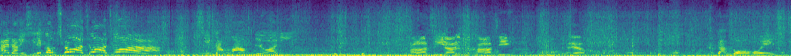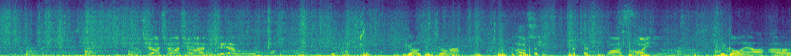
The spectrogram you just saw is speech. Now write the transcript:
哎，人伊是咧讲冲啊冲啊冲啊，是干嘛唔对啊你。卡拉鸡鸡啊，你不卡拉鸡？系啊。干五灰。抢啊冲啊冲啊，还唔起啊无？你敢有想冲啊？老实，我帅着。你讲的啊啊！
